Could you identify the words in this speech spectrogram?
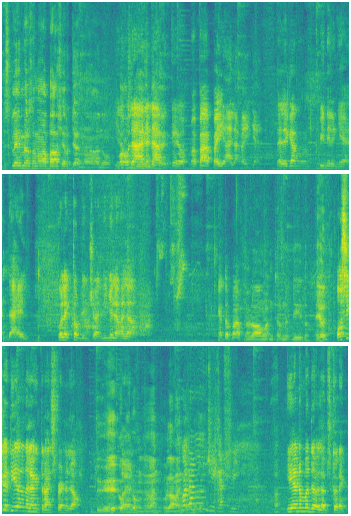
Disclaimer sa mga basher dyan na ano. Inuunahan na sabihin namin kayo. Mapapahiya lang kayo dyan. Talagang binili niya yan dahil collector din siya. Hindi niyo lang alam. Ito, Papa. Wala akong internet dito. Ayun. O sige, di ano na lang, transfer na lang. Hindi. Okay Ayun. lang yan. Wala kang internet. Walang Gcash link. Ah, Iyan naman daw, Labs. Connect.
